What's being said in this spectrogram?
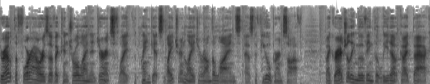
Throughout the four hours of a control line endurance flight, the plane gets lighter and lighter on the lines as the fuel burns off. By gradually moving the lead out guide back,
